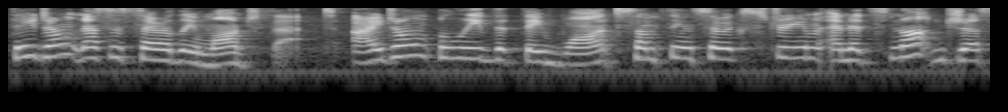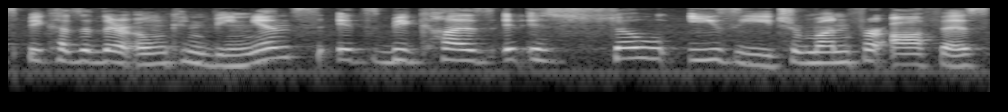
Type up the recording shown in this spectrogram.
they don't necessarily want that. I don't believe that they want something so extreme, and it's not just because of their own convenience, it's because it is so easy to run for office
